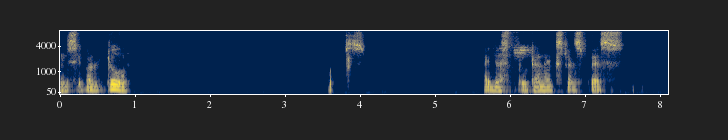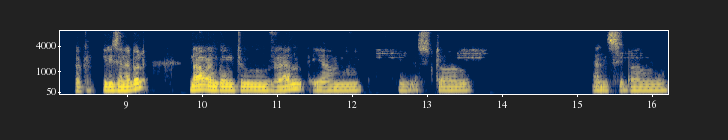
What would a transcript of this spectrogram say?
Ansible 2. Oops. I just put an extra space. Okay, it is enabled. Now I'm going to run yum install Ansible.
